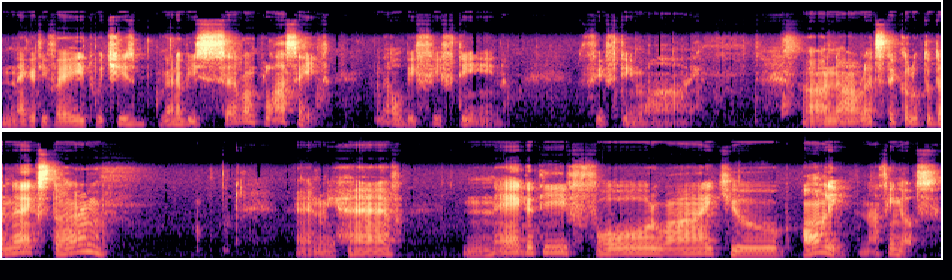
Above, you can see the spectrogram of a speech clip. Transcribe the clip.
negative 8, which is going to be 7 plus 8. That will be 15. 15y. Uh, now let's take a look to the next term. And we have negative 4y cube only, nothing else.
